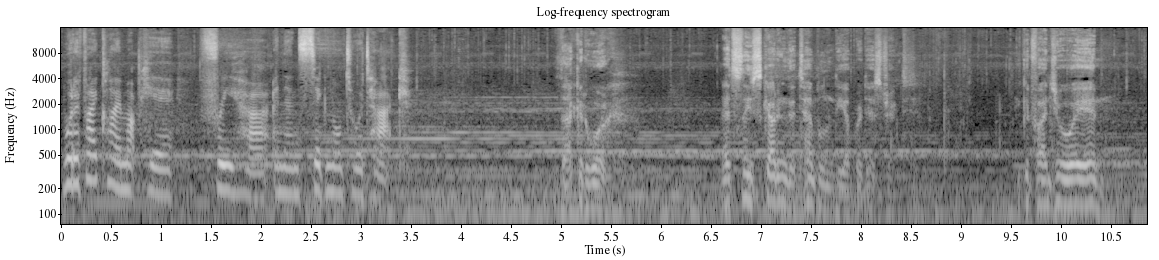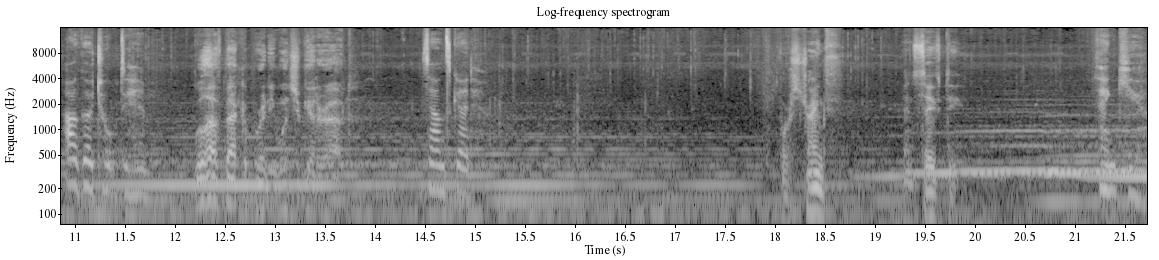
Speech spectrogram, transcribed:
What if I climb up here, free her, and then signal to attack? That could work. Let's leave scouting the temple in the upper district. He could find your way in. I'll go talk to him. We'll have backup ready once you get her out. Sounds good. For strength and safety. Thank you.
